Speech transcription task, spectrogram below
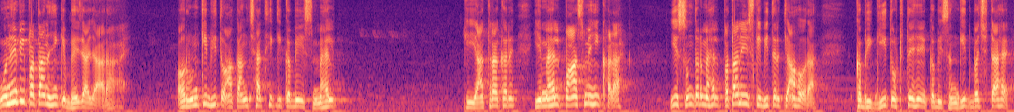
उन्हें भी पता नहीं कि भेजा जा रहा है। और उनकी भी तो आकांक्षा थी कि कभी इस महल की यात्रा करें। ये महल पास में ही खड़ा है। ये सुंदर महल, पता नहीं इसके भीतर क्या हो रहा है। कभी गीत उठते हैं, कभी संगीत बजता है,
